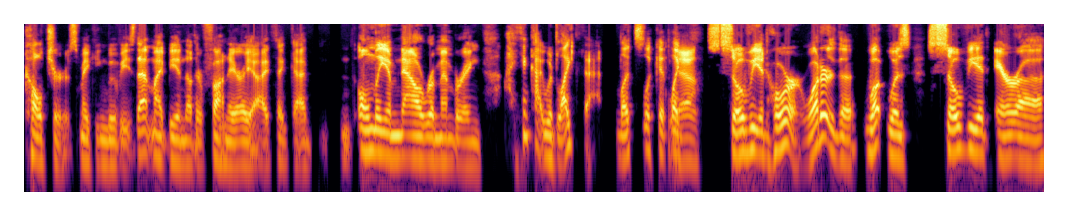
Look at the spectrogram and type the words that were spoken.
cultures making movies. That might be another fun area. I think I only am now remembering. I think I would like that. Let's look at like Yeah. Soviet horror. What are the what was Soviet era,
